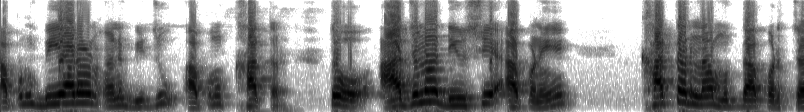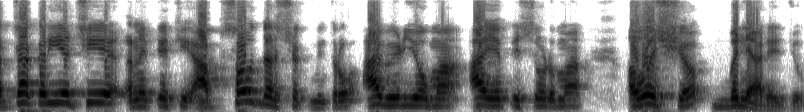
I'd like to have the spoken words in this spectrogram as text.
આપણું બિયારણ અને બીજું આપણું ખાતર. તો આજના દિવસે આપણે ખાતરના મુદ્દા પર ચર્ચા કરીએ છીએ અને તેથી આપ સૌ દર્શક મિત્રો આ વિડીયોમાં, આ એપિસોડમાં અવશ્ય બન્યા રહેજો.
